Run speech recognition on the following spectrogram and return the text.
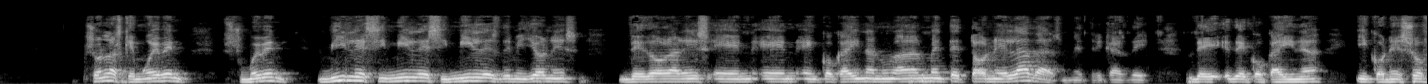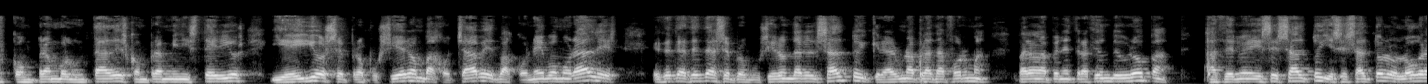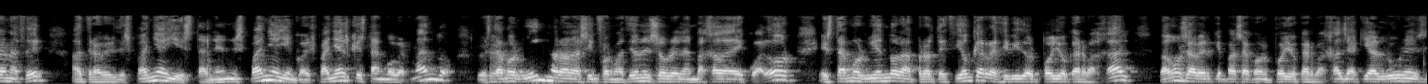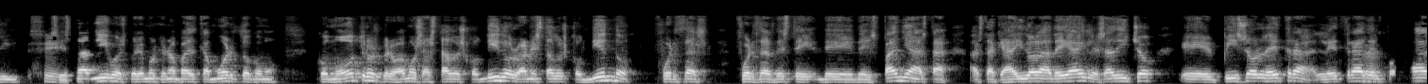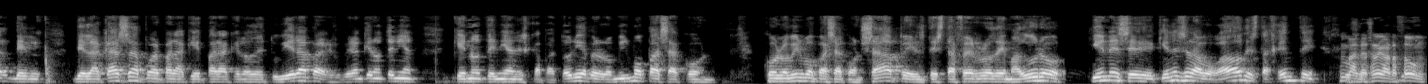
son las que mueven, mueven miles y miles y miles de millones de dólares en, en, en cocaína anualmente, toneladas métricas de, de, de cocaína y con eso compran voluntades, compran ministerios y ellos se propusieron bajo Chávez, bajo Evo Morales, etcétera, etcétera, se propusieron dar el salto y crear una plataforma para la penetración de Europa hacer ese salto y ese salto lo logran hacer a través de España y están en España y en España es que están gobernando. Lo estamos viendo ahora las informaciones sobre la Embajada de Ecuador, estamos viendo la protección que ha recibido el pollo Carvajal. Vamos a ver qué pasa con el pollo Carvajal de aquí al lunes y sí. si está vivo, esperemos que no aparezca muerto como, como otros, pero vamos, ha estado escondido, lo han estado escondiendo fuerzas fuerzas de, este, de, de, España hasta, hasta que ha ido la DEA y les ha dicho eh, piso, letra, letra claro. del, del, de la casa para, para, que, para que lo detuviera, para que supieran que no tenían, que no tenían escapatoria, pero lo mismo pasa con, con lo mismo pasa con SAP, el testaferro de Maduro. ¿Quién es, el, ¿Quién es el abogado de esta gente? Pues, es el Garzón.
